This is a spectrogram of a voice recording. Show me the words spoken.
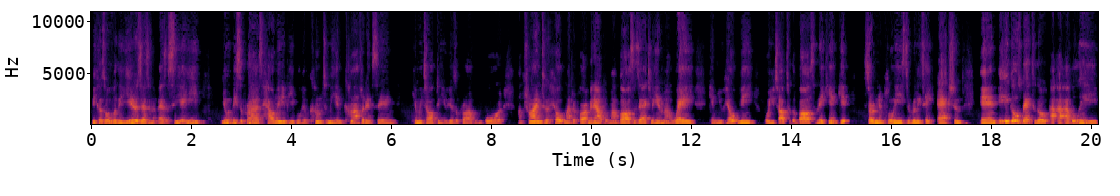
because over the years as, an, as a CAE, you would be surprised how many people have come to me in confidence saying, can we talk to you? Here's a problem. Or I'm trying to help my department out, but my boss is actually in my way. Can you help me? Or you talk to the boss and they can't get certain employees to really take action. And it, goes back to though, I, I believe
